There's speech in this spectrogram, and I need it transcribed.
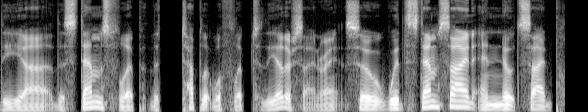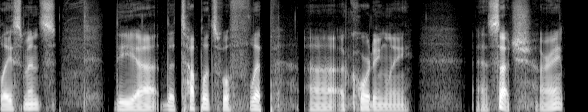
the uh, the stems flip, the tuplet will flip to the other side, right? So with stem side and note side placements, the uh, the tuplets will flip uh, accordingly as such. All right.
